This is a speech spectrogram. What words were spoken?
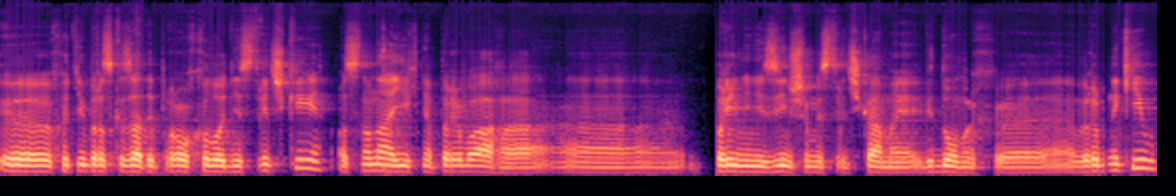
е, хотів би розказати про холодні стрічки. Основна їхня перевага е, в порівнянні з іншими стрічками відомих е, виробників.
